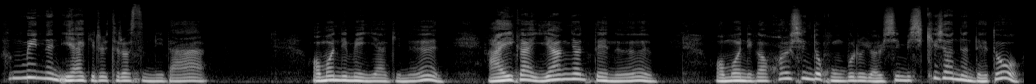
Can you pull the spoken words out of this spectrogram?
흥미있는 이야기를 들었습니다. 어머님의 이야기는 아이가 2학년 때는 어머니가 훨씬 더 공부를 열심히 시키셨는데도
